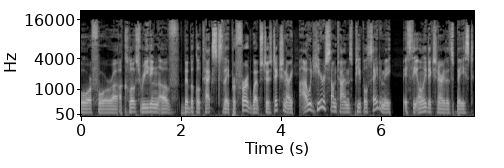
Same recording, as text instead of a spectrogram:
or for uh, a close reading of biblical texts, they preferred Webster's dictionary. I would hear sometimes people say to me, it's the only dictionary that's based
